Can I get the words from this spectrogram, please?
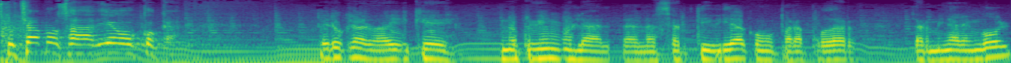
Escuchamos a Diego Coca. pero claro, hay que no tuvimos la, la- la asertividad como para poder terminar en gol.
